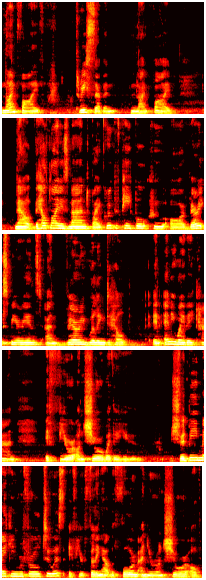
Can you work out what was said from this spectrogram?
953795. Now, the helpline is manned by a group of people who are very experienced and very willing to help in any way they can. If you're unsure whether you should be making referral to us, if you're filling out the form and you're unsure of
